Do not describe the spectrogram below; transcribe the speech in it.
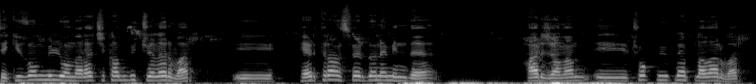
8-10 milyonlara çıkan bütçeler var. E, her transfer döneminde harcanan e, çok büyük meblağlar var.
